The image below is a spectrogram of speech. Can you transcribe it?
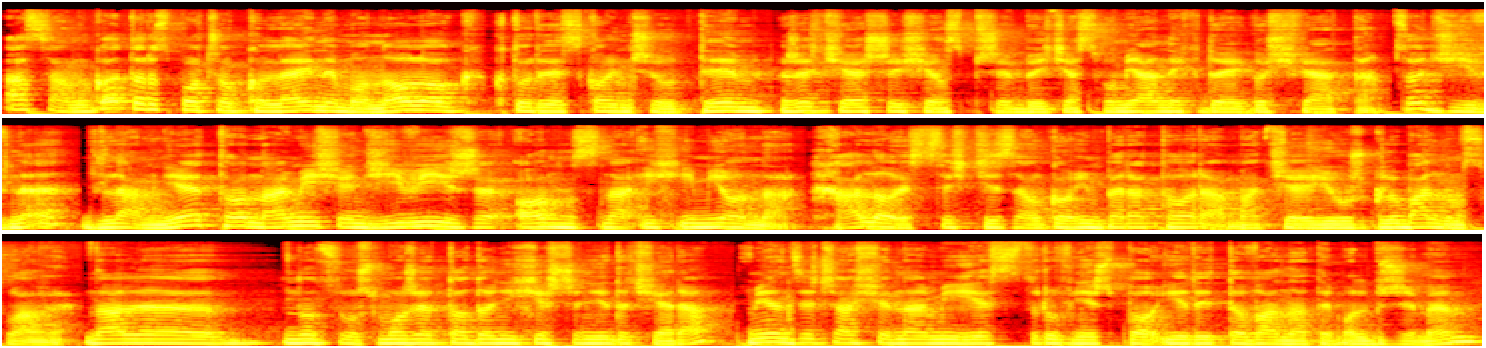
A sam God rozpoczął kolejny monolog, który skończył tym, że cieszy się z przybycia Słomianych do jego świata. Co dziwne, dla mnie to nami się dziwi, że on zna ich imiona. Halo, jesteście załogą Imperatora, macie już globalną sławę. No ale, no cóż, może to do nich jeszcze nie dociera. W międzyczasie nami jest również poirytowana tym olbrzymem.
